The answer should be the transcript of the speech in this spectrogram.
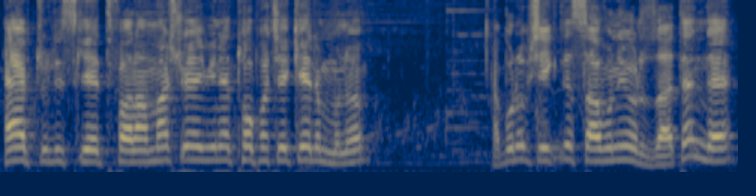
her türlü iskeleti falan var. Şöyle yine topa çekelim bunu. Bunu bir şekilde savunuyoruz zaten de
